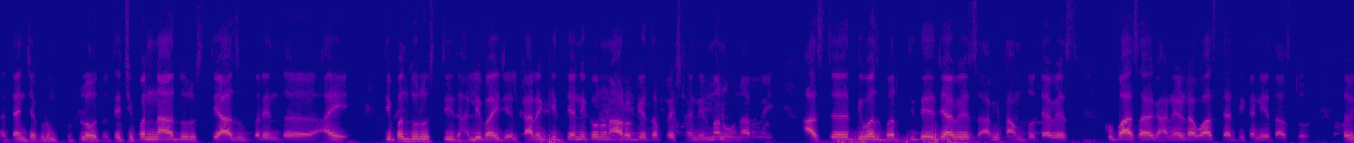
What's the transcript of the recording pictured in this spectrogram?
त्यांच्याकडून फुटलं होतं. त्याची पण नादुरुस्ती आजपर्यंत आहे. ती पण दुरुस्ती झाली पाहिजे. कारण की जेणेकरून आरोग्याचा प्रश्न निर्माण होणार नाही. आज दिवसभर तिथे ज्यावेळेस आम्ही थांबतो त्यावेळेस खूप असा घाणेरडा वास त्या ठिकाणी येत असतो. तर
